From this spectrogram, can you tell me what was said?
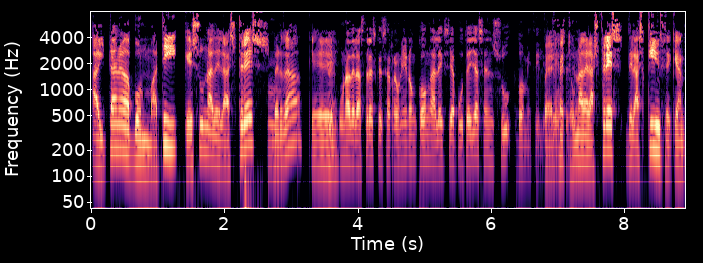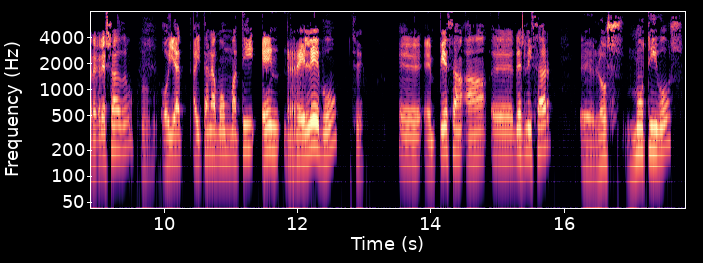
Aitana Bonmatí, que es una de las tres, ¿verdad? Que... Sí, Una de las tres que se reunieron con Alexia Putellas en su domicilio. Perfecto, Sí, una de las tres de las 15 que han regresado. Hoy Aitana Bonmatí en relevo Sí. eh, empieza a eh, deslizar eh, los motivos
